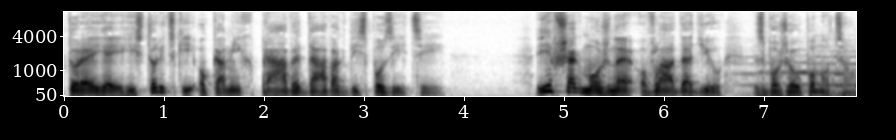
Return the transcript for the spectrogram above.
ktoré jej historický okamih práve dáva k dispozícii. Je však možné ovládať ju s Božou pomocou.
